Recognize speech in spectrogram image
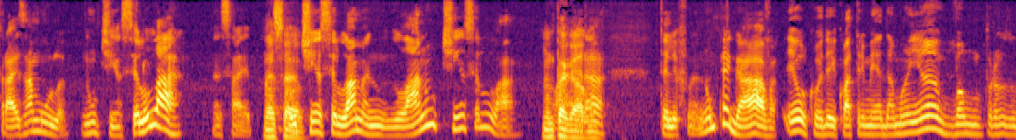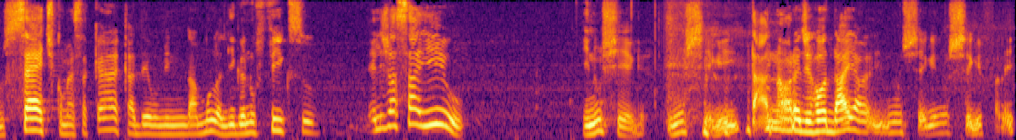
traz a mula. Não tinha celular nessa época. Nessa Eu época. tinha celular, mas lá não tinha celular. Não lá pegava. Telefone, não pegava. Eu acordei quatro e meia da manhã, vamos para o sete, começa a cadê o menino da mula? Liga no fixo. Ele já saiu. E não chega, e não chega. E tá na hora de rodar e não chega, e não chega. E falei.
